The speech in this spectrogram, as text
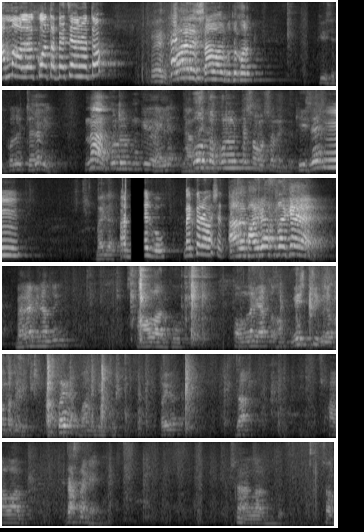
আম্মা হলো কথা বেচাবে না তো। আরে শালার মতো কর কি সে কলেজ যাবি না কোলের মুখে বউ তো। সমস্যা নেই তো। কি সে হুম। বাইরে আর বের বউ? বের করে বাসার আরে বাইরে আস না না তুই। শালার বউ তোর লাগে এত মিষ্টি করে কথা কই বাইরে বান দিয়ে তুই বাইরে যা। শালার যাস না কে? শালার বউ। চল।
